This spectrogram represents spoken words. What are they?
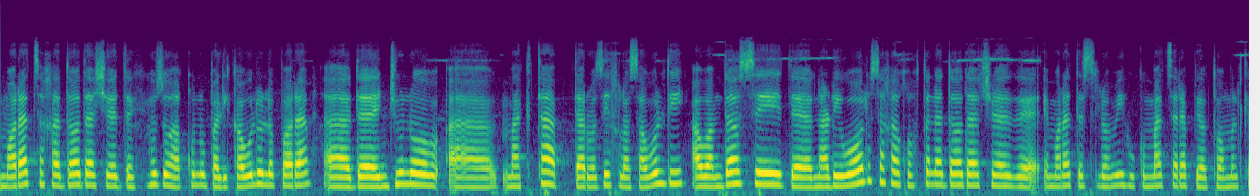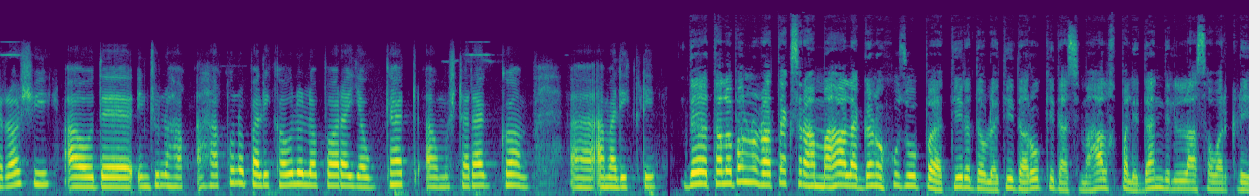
امارت څخه دا ده چې د ښځو حقونو پلي کولو لپاره د نجونو مکتب دروازې خلاصول دي او همداسې د نړیوالو څخه غوښتنه دا ده چې د امارت اسلامي حکومت سره په یو تعامل کې راشي او د انجونو حقونو پلي کولو لپاره یو ګډ او مشترک ګام عملي کړي. د طالبانو راتګ سره هممهاله ګڼو ښځو په تېره دولتي ادارو کې داسې مهال خپلې دندې له لاسه ورکړې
